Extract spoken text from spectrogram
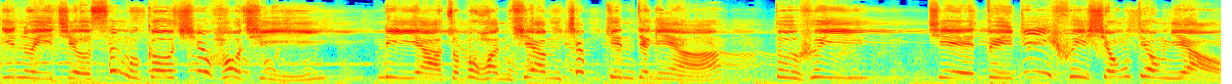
因为就算有高手扶持，你也绝不犯险接近敌人。除非这对你非常重要。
